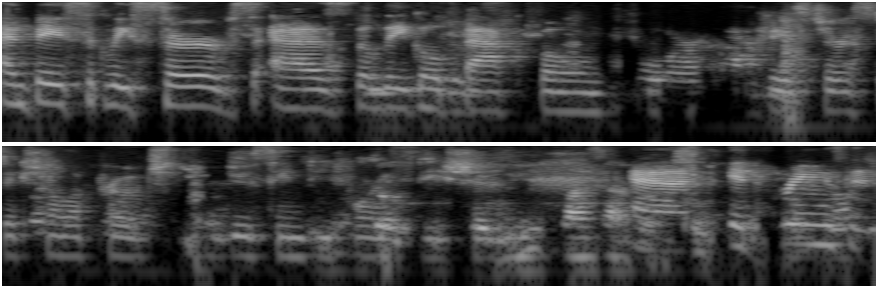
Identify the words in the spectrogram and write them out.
and basically serves as the legal backbone for Acre's jurisdictional approach to reducing deforestation. And it brings in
